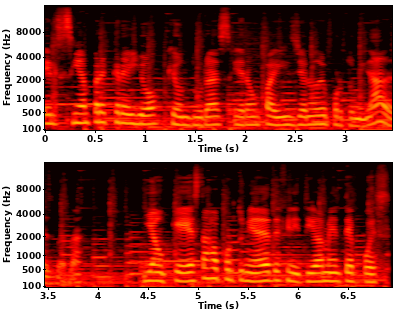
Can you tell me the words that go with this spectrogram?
él siempre creyó que Honduras era un país lleno de oportunidades, ¿verdad? Y aunque estas oportunidades definitivamente pues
